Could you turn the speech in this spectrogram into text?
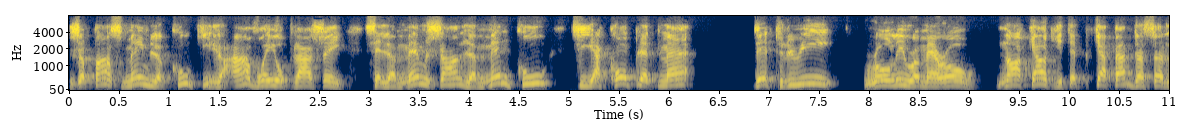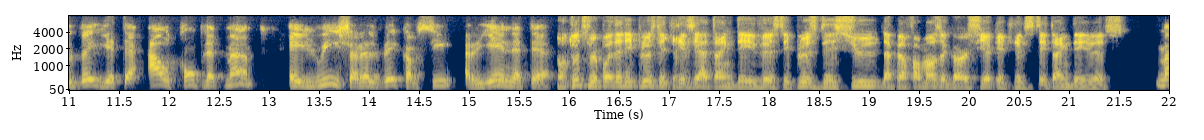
Je pense même le coup qu'il a envoyé au plancher. C'est le même genre, le même coup qui a complètement détruit Rolly Romero, knockout, il était plus capable de se relever, il était out complètement. Et lui, il se relevait comme si rien n'était. Donc, toi, tu veux pas donner plus de crédit à Tank Davis. Tu es plus déçu de la performance de Garcia que créditer Tank Davis. Mais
